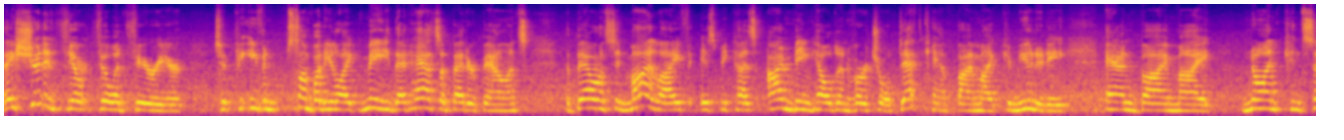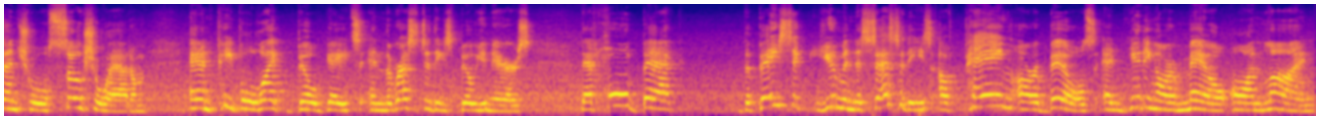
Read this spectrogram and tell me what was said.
They shouldn't feel, feel inferior to even somebody like me that has a better balance. The balance in my life is because I'm being held in a virtual death camp by my community and by my non-consensual social atom and people like Bill Gates and the rest of these billionaires that hold back the basic human necessities of paying our bills and getting our mail online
